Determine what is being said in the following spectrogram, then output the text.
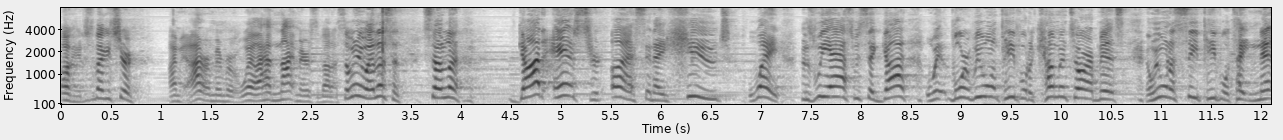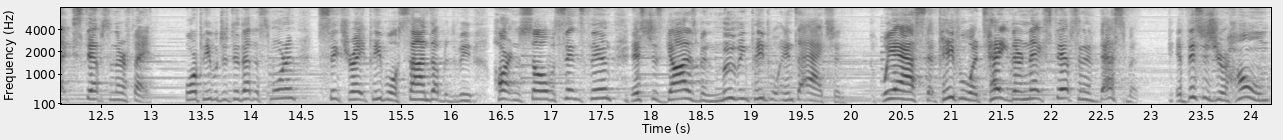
Okay, just making sure. I mean, I remember it well. I have nightmares about it. So anyway, listen. So look, God answered us in a huge way because we asked, we said, God, we, Lord, we want people to come into our midst and we want to see people take next steps in their faith. Four people just did that this morning. Six or eight people signed up to be heart and soul. But since then, it's just God has been moving people into action. We asked that people would take their next steps in investment. If this is your home,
